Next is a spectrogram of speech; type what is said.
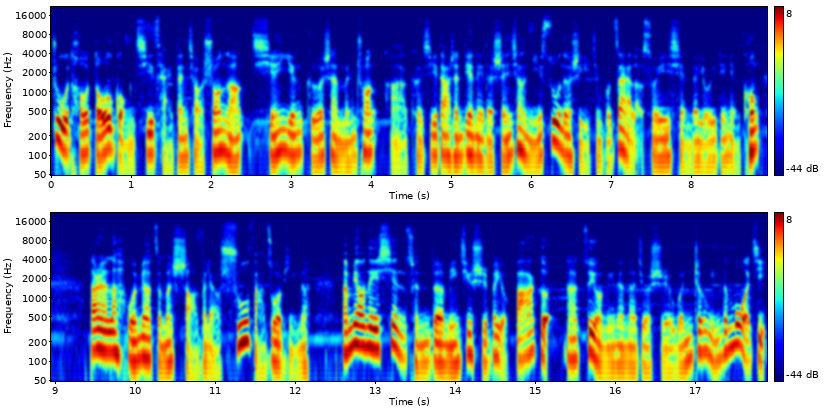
柱头斗拱，七彩单翘双昂，前檐隔扇门窗啊。可惜大神殿内的神像泥塑呢是已经不在了，所以显得有一点点空。当然了，文庙怎么少得了书法作品呢？那庙内现存的明清石碑有八个，那最有名的呢就是文征明的墨迹。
